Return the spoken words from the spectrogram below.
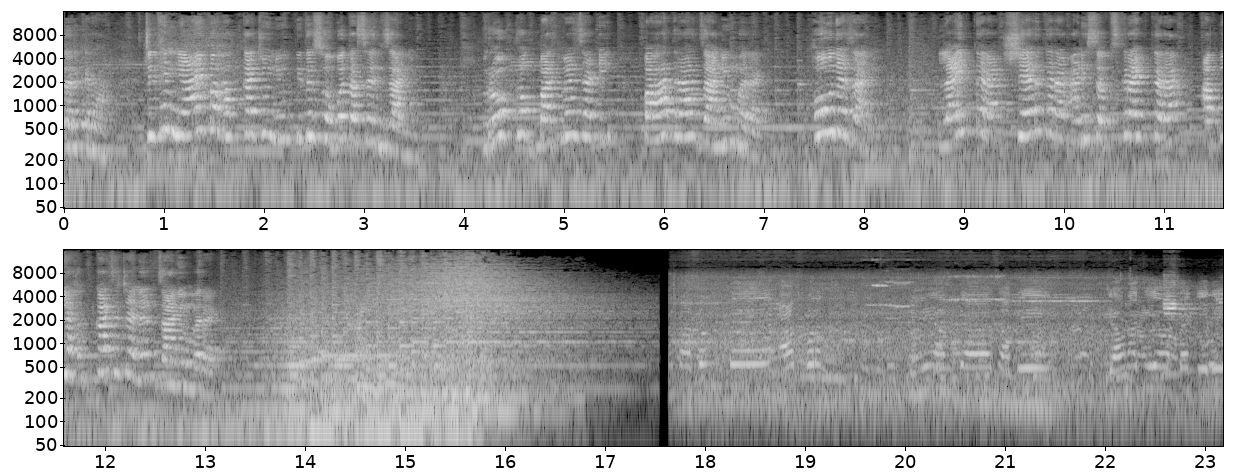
सतर्क राहा. जिथे न्याय व हक्काची न्यूज तिथे सोबत असेल जाणीव. रोखोक बातम्यांसाठी पाहत राहा जाणीव मराठी. होऊ द्या जाणीव. लाईक करा शेअर करा आणि सबस्क्राईब करा आपल्या हक्काचे चॅनल जाणीव मराठी. जेवणाची व्यवस्था केली.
